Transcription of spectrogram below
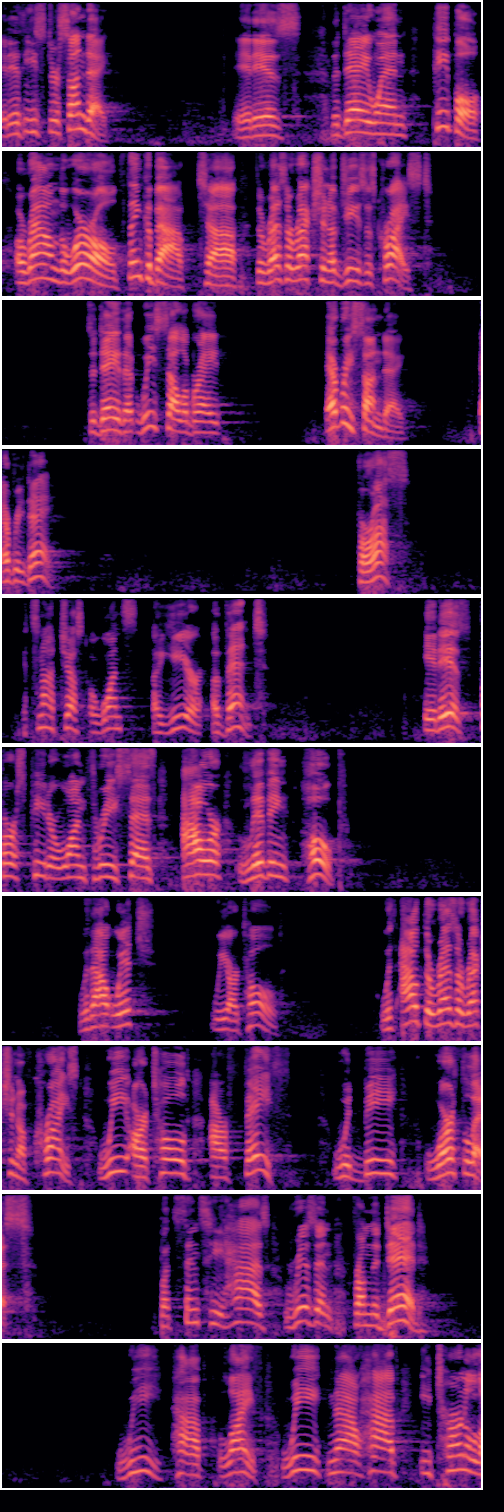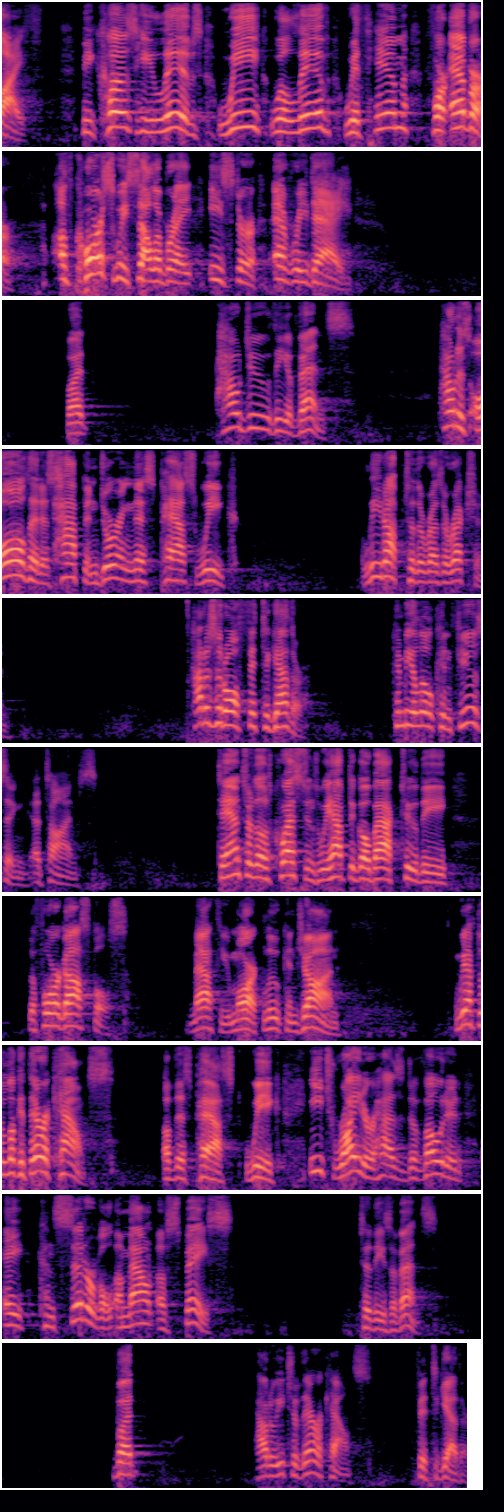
It is Easter Sunday. It is the day when people around the world think about uh, the resurrection of Jesus Christ. It's a day that we celebrate every Sunday, every day. For us, it's not just a once a year event. It is, 1 Peter 1 3 says, our living hope, without which, we are told, without the resurrection of Christ, we are told our faith would be worthless. But since he has risen from the dead, we have life. We now have eternal life. Because he lives, we will live with him forever. Of course, we celebrate Easter every day. But how do the events, how does all that has happened during this past week lead up to the resurrection? How does it all fit together? It can be a little confusing at times. To answer those questions, we have to go back to the, the four Gospels Matthew, Mark, Luke, and John. We have to look at their accounts of this past week. Each writer has devoted a considerable amount of space to these events. But how do each of their accounts fit together?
